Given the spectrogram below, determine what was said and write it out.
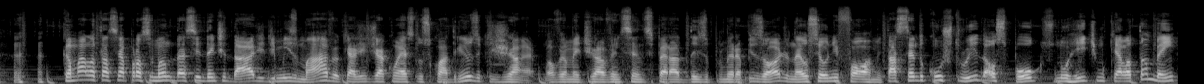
Kamala tá se aproximando dessa identidade de Miss Marvel que a gente já conhece dos quadrinhos e que já, obviamente, já vem sendo esperado desde o primeiro episódio, né? O seu uniforme tá sendo construído aos poucos no ritmo que ela também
